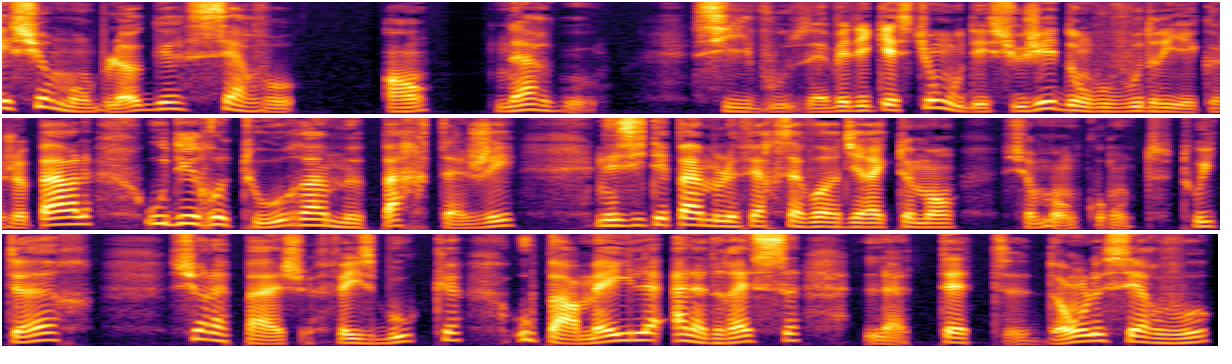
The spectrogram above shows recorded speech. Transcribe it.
et sur mon blog Cerveau en argot. Si vous avez des questions ou des sujets dont vous voudriez que je parle, ou des retours à me partager, n'hésitez pas à me le faire savoir directement sur mon compte Twitter, sur la page Facebook ou par mail à l'adresse la tête dans le cerveau.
